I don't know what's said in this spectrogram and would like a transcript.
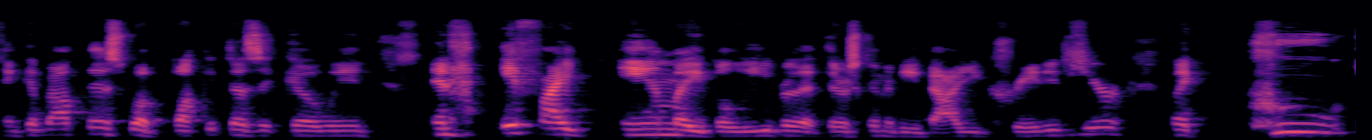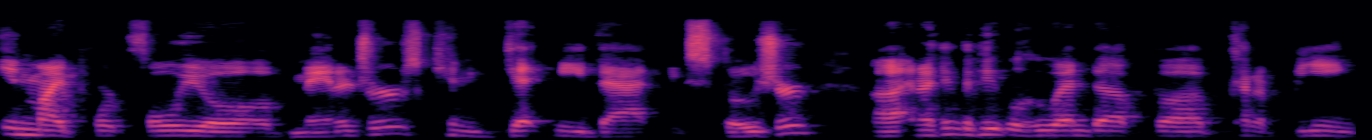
think about this? What bucket does it go in? And if I am a believer that there's going to be value created here, like who in my portfolio of managers can get me that exposure? Uh, and I think the people who end up uh, kind of being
